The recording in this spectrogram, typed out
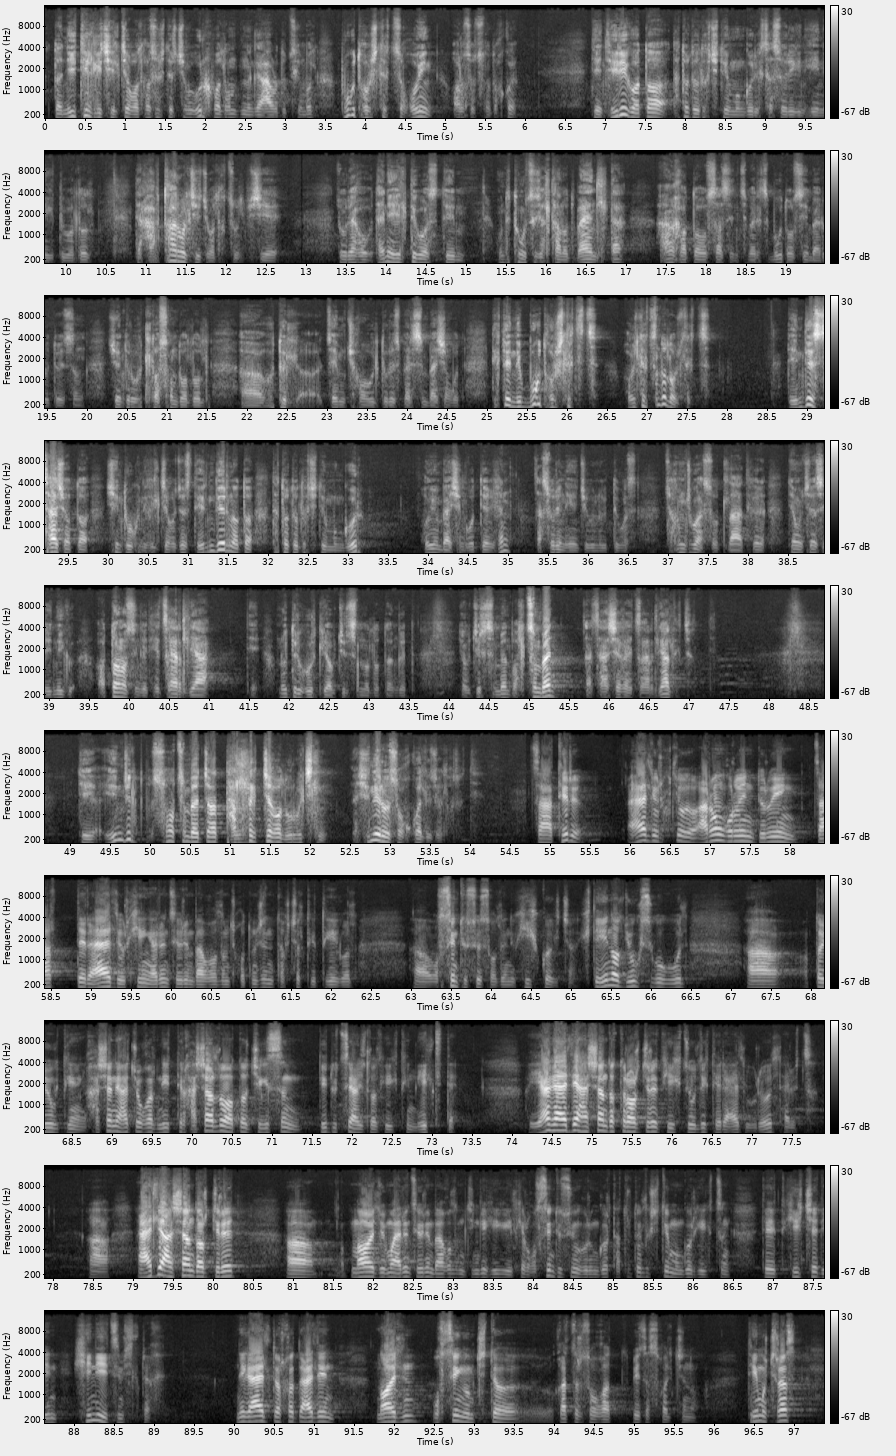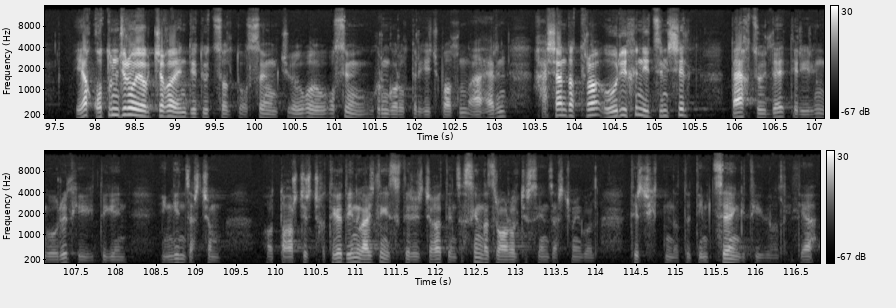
одоо нийтийн л гэж хэлж байгаа болохоос тэр чим өрх болгонд нь ингээ аврад үзэх юм бол бүгд хувьчлагдсан хувийн орон сууцнууд баггүй. Тэгээ тэрийг одоо татвар төлөгчдийн мөнгөөр их засварыг нь хийнэ гэдэг бол тэг хавтгааруулж хийж болох зүйл биш ээ. Зүгээр яг таны хэлдэг бас тийм үндэтгэн үсэг шалтгаанууд байна л да анх одоо улсаас энэ баригдсан бүгд улсын байрууд байсан. Жишээ нь тэр хөтөл тосгонд бол хөтөл зэм жохон үйлдвэрээс барьсан байшингууд. Гэхдээ нэг бүгд ховшлогдсон. Ховшлогдсон бол ховшлогдсон. Тэгээ эндээс цааш одоо шин түүхэн эхэлж байгаа учраас тэрэн дээр нь одоо татвар төлөгчдийн мөнгөөр хувийн байшингуудын нь засварыг хийж өгнө гэдэг бас зохимжгүй асуудлаа. Тэгэхээр тийм учраас энийг одооноос ингээд хязгаарлая. Тий. Өнөөдөр хүртэл явж ирсэн нь бол одоо ингээд явж ирсэн байна, болцсон байна. За цаашаага хязгаарлая л гэж. Тий энэ жил суудсан байж байгаа таллагдж байгаа бол үргэлжлэнэ. Шинээрөө суухгүй л гэж ойлгож байна. За тэр айл өрхлөө 13-ын 4-ийн заалт дээр айл өрхийн ариун цэврийн байгууламж гудамжийн тогтчлт гэдгийг бол улсын төсөөс бол энэ хийхгүй гэж байгаа. Гэхдээ энэ бол юу гэсэн үг вэ? А одоо юу гэдгийг хашааны хажуугаар нийт тэр хашаалуу одоо чиглэсэн дэд үтсийн ажил бол хийгдэх нь нээлттэй. Яг айлын хашаан дотор орж ирээд хийх зүйлийг тэр айл өрөөл хариуцах а айлын хашаанд орж ирээд нойл юм ариун цэврийн байгууламж ингээ хийгээ хэлэхээр улсын төсвийн хөрөнгөөр татвар төлөгчдийн мөнгөөр хийгдсэн тэгэд хийчээд энэ хиний эзэмшилт байх. Нэг айлд ороход айлын нойл нь улсын өмчтөй газар суугаад бие засах болж гинэ. Тийм учраас яг гудамж руу явж байгаа энэ дэд үтс бол улсын өмч улсын хөрөнгө оруулалт төр хийж болно. А харин хашаан дотроо өөрийнх нь эзэмшилт байх зүйлээ тэр иргэн өөрөө л хийгдэг энэ энгийн зарчим одоо орж ирж байгаа. Тэгээд энэ ажлын хэсэг дээр ирж байгаа энэ засгийн газар оруулж ирсэн энэ зарчмыг бол тэр чигт нь одоо дэмцсэн гэдгийг би бол хэлье.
